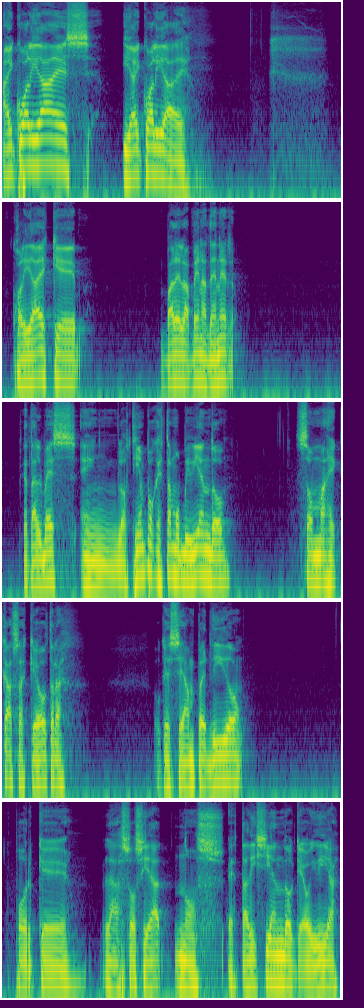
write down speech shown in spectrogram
Hay cualidades y hay cualidades. Cualidades que vale la pena tener. Que tal vez en los tiempos que estamos viviendo son más escasas que otras. O que se han perdido porque la sociedad nos está diciendo que hoy día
